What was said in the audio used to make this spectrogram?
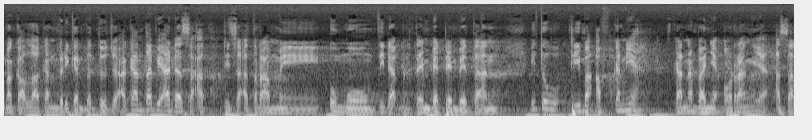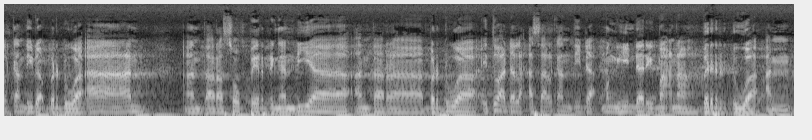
maka Allah akan berikan petunjuk. Akan tapi ada saat di saat ramai umum tidak bertempet-tempetan itu dimaafkan ya karena banyak orang ya asalkan tidak berduaan antara sopir dengan dia antara berdua itu adalah asalkan tidak menghindari makna berduaan.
